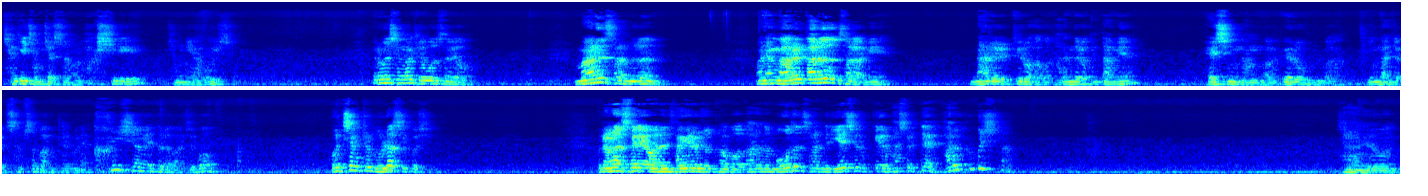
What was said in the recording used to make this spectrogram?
자기 정체성을 확실히 정리하고 있어. 여러분 생각해 보세요. 많은 사람들은 만약 나를 따르는 사람이 나를 뒤로 하고 다른 데로 간다면 배신감과 외로움과 인간적 섭섭함 때문에 큰 시험에 들어가지고 어찌할 줄 몰랐을 것입니다. 그러나 세례와는 자기를 좋다고 다루는 모든 사람들이 예수께로 봤을 때 바로 그것이다. 사랑하는 여러분,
